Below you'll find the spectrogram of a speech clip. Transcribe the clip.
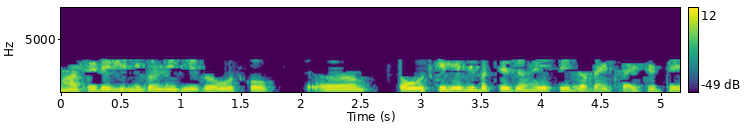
वहाँ से रैली निकलनी थी तो उसको आ, तो उसके लिए भी बच्चे जो है इतने ज़्यादा एक्साइटेड थे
